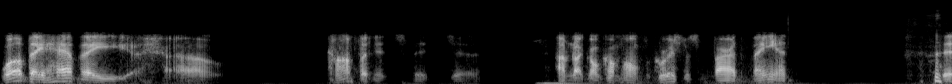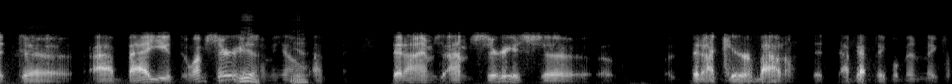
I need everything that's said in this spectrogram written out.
Well, they have a uh, confidence that uh, I'm not going to come home for Christmas and fire the band. that uh, I value. Well, I'm serious. Yeah, I mean, you know, yeah. I, that I'm I'm serious. Uh, that I care about them. That I've got people been with me for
